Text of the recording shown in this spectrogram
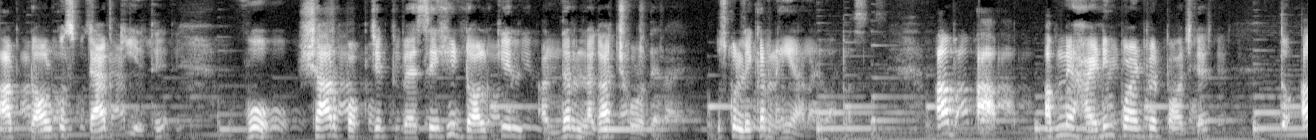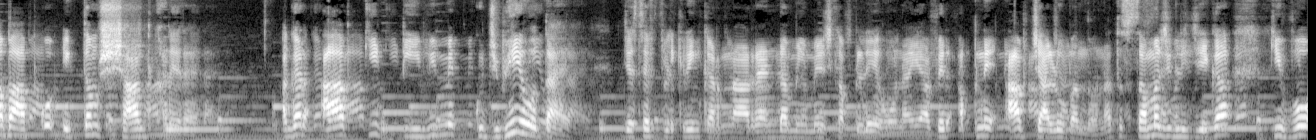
आप डॉल को स्टैब किए थे, वो शार्प ऑब्जेक्ट वैसे ही डॉल के अंदर लगा छोड़ देना है, उसको लेकर नहीं आना है वापस। अब आप अपने हाइडिंग पॉइंट पर पहुँच गए तो अब आपको एकदम शांत खड़े रहना है। अगर आपकी टीवी में कुछ भी होता है, जैसे फ्लिकरिंग करना रैंडम इमेज का प्ले होना, या फिर अपने आप चालू बंद होना तो समझ लीजिएगा कि वो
